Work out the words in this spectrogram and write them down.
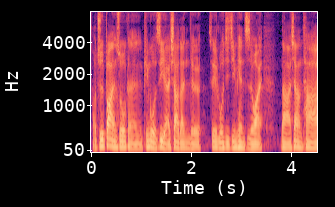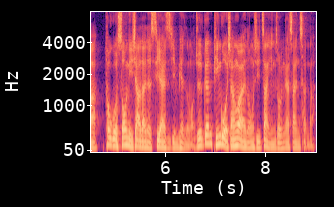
啊，就是包含说可能苹果自己来下单的这些逻辑晶片之外，那像它透过 Sony 下单的 CS 晶片什么，就是跟苹果相关的东西，占营收应该三成啊。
